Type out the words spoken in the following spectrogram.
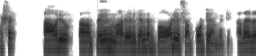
പക്ഷെ ആ ഒരു പെയിൻ മാറി. എനിക്ക് എന്റെ ബോഡിയെ സപ്പോർട്ട് ചെയ്യാൻ പറ്റി. അതായത്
